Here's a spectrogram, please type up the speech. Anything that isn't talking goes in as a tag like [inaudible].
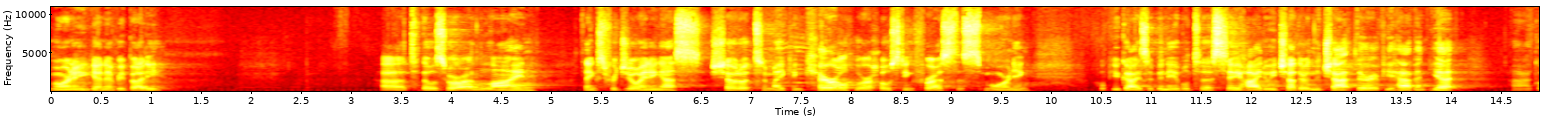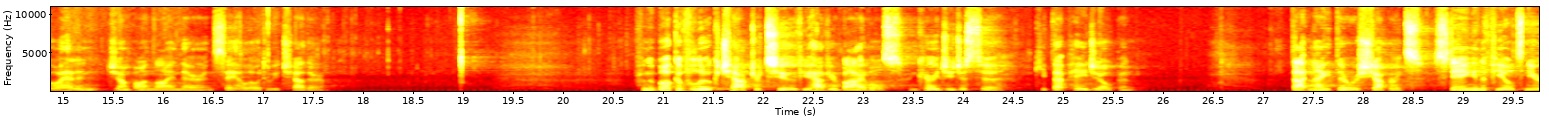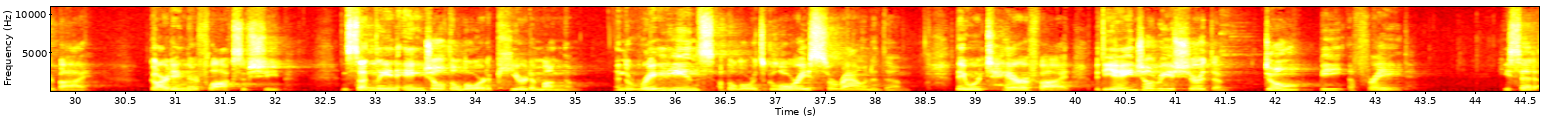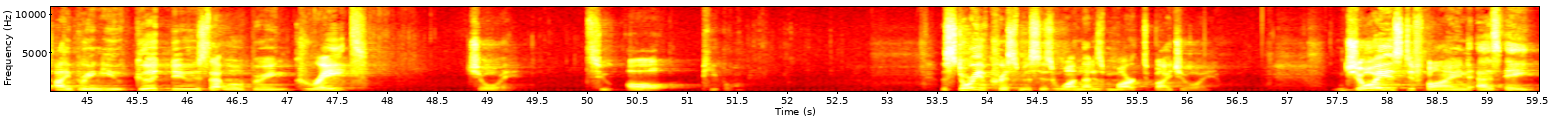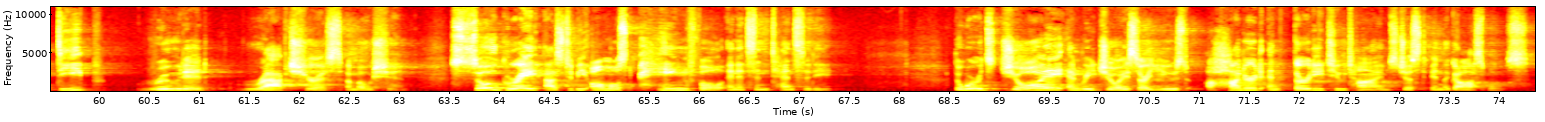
Good morning again, everybody. Uh, to those who are online, thanks for joining us. Shout out to Mike and Carol who are hosting for us this morning. Hope you guys have been able to say hi to each other in the chat there. If you haven't yet, uh, go ahead and jump online there and say hello to each other. From the book of Luke, chapter 2, if you have your Bibles, I encourage you just to keep that page open. That night there were shepherds staying in the fields nearby, guarding their flocks of sheep. And suddenly an angel of the Lord appeared among them, and the radiance of the Lord's glory surrounded them. They were terrified, but the angel reassured them Don't be afraid. He said, I bring you good news that will bring great joy to all people. The story of Christmas is one that is marked by joy. Joy is defined as a deep rooted, rapturous emotion, so great as to be almost painful in its intensity. The words joy and rejoice are used 132 times just in the Gospels.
